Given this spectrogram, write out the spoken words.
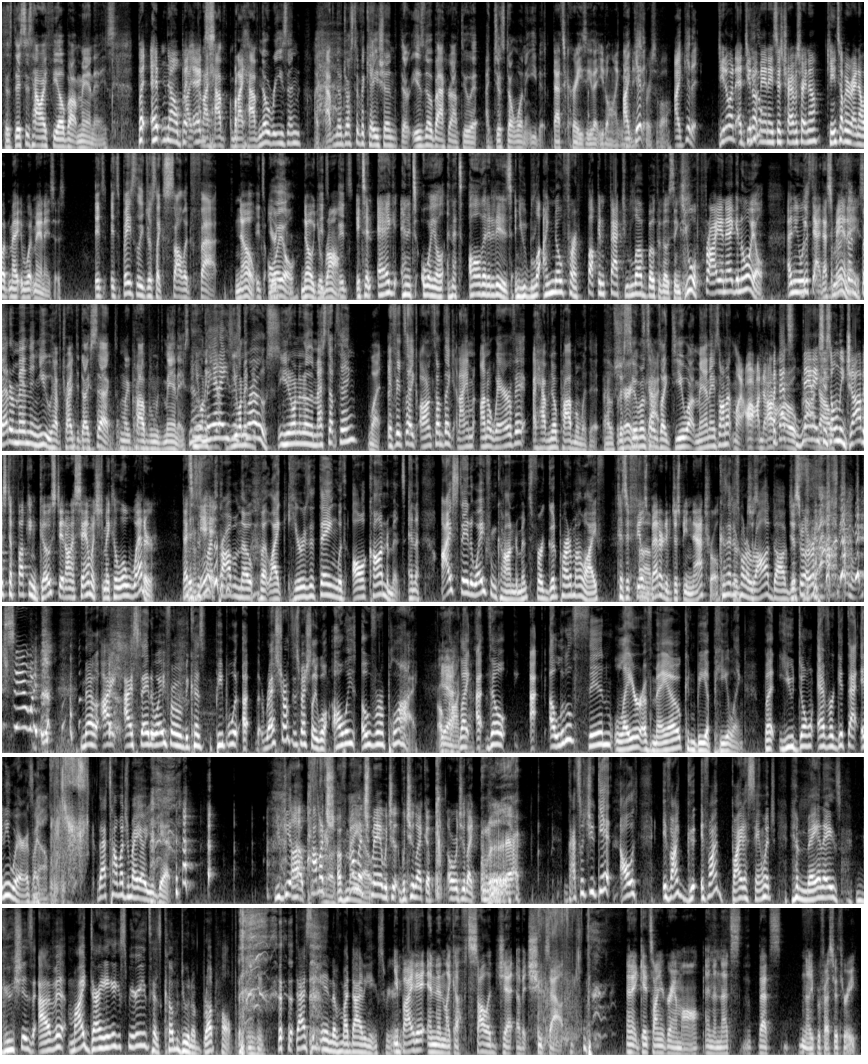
Because this is how I feel about mayonnaise. But uh, no, but I, and I eggs. have, but I have no reason. I have no justification. There is no background to it. I just don't want to eat it. that's crazy that you don't like I mayonnaise. get it. First of all, I get it. do you know what? uh, Do you know what don't- mayonnaise is, Travis? Right now, can you tell me right now what ma- what mayonnaise is? It's it's basically just like solid fat. No, It's oil. No, you're It's- wrong. it's- It's an egg and it's oil, and that's all that it is. And you, lo- I know for a fucking fact, you love both of those things. You will fry an egg in oil, and you'll eat that. That's listen, mayonnaise. better men than you have tried to dissect my problem with mayonnaise. No, you wanna mayonnaise you is wanna, gross. You want to know the messed up thing? What? If it's like on something and I'm unaware of it, I have no problem with it. Oh, but sure, as soon as someone's got- like, "Do you want mayonnaise on it?" I'm like, "Oh no!" But that's oh, God, mayonnaise's no." only job is to fucking ghost it on a sandwich to make it a little wetter. That's This is my problem though. But like, here's the thing with all condiments, and I stayed away from condiments for a good part of my life Because it feels better to just be natural. because I just want a raw dog. Just Just want a sandwich. no, I I stayed away from them because people would uh, restaurants especially will always over apply. Oh, Yeah. God, Like yes. uh, they'll uh, a little thin layer of mayo can be appealing, but you don't ever get that anywhere. It's like No. that's how much mayo you get. You get Uh, a how much? of mayo. How much mayo would you would you like a or would you like? That's what you get. All if I if I bite a sandwich and mayonnaise gooshes out of it, my dining experience has come to an abrupt halt. That's the end of my dining experience. You bite it and then like a solid jet of it shoots out, and it gets on your grandma, and then that's that's Nutty Professor three.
